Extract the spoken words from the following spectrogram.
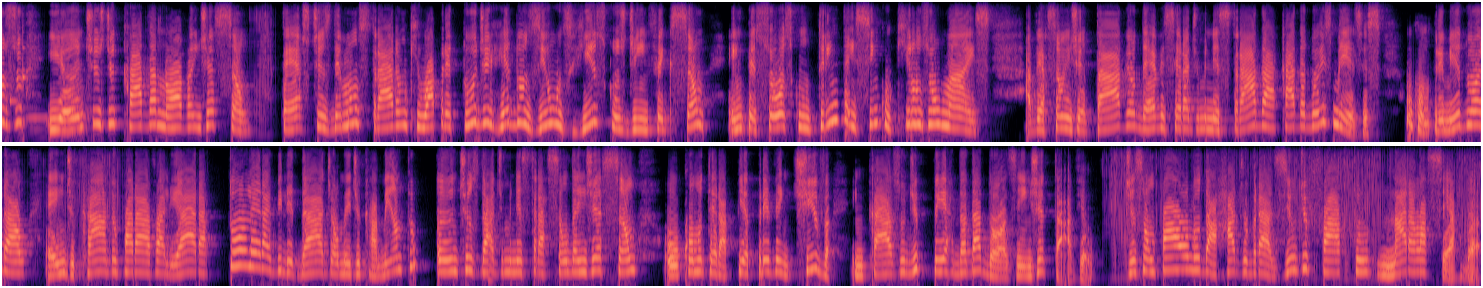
uso e antes de cada nova injeção. Testes demonstraram que o Apretude reduziu os riscos de infecção em pessoas com 35 quilos ou mais. A versão injetável deve ser administrada a cada dois meses. O comprimido oral é indicado para avaliar a tolerabilidade ao medicamento antes da administração da injeção ou como terapia preventiva em caso de perda da dose injetável. De São Paulo, da Rádio Brasil de Fato, Nara Lacerda.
